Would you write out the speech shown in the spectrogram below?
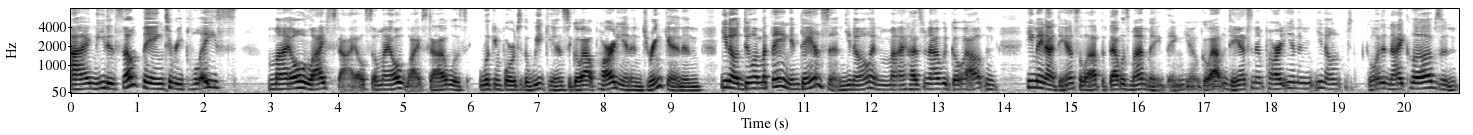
I needed something to replace my old lifestyle. So my old lifestyle was looking forward to the weekends to go out partying and drinking and, you know, doing my thing and dancing, you know, and my husband and I would go out and he may not dance a lot, but that was my main thing, you know, go out and dancing and partying and, you know, going to nightclubs and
